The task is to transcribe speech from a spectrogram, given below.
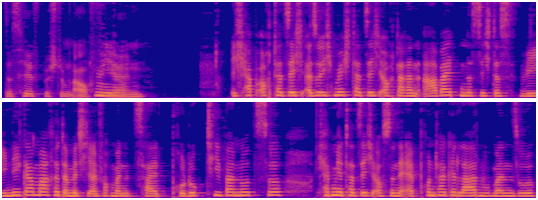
Das hilft bestimmt auch vielen. Ja. Ich habe auch tatsächlich, also ich möchte tatsächlich auch daran arbeiten, dass ich das weniger mache, damit ich einfach meine Zeit produktiver nutze. Ich habe mir tatsächlich auch so eine App runtergeladen, wo man so,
